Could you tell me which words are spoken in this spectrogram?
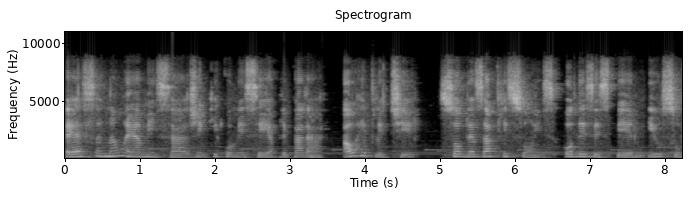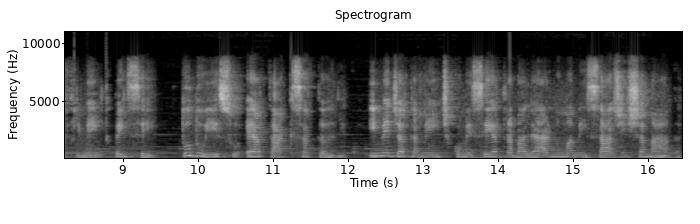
Essa não é a mensagem que comecei a preparar. Ao refletir sobre as aflições, o desespero e o sofrimento, pensei: tudo isso é ataque satânico. Imediatamente comecei a trabalhar numa mensagem chamada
